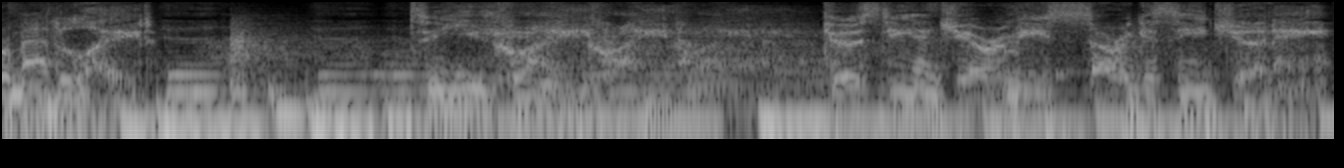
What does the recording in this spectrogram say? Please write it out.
From Adelaide to Ukraine, Kirsty and Jeremy's surrogacy journey.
